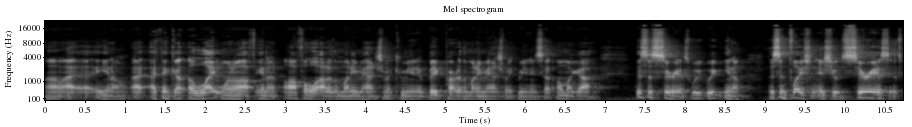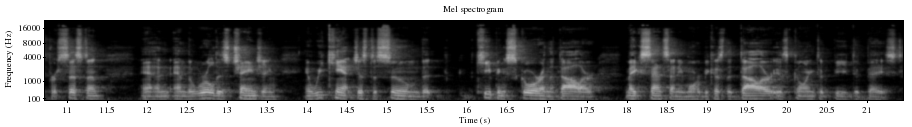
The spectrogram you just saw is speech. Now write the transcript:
um, I, you know I, I think a, a, light went off in an awful lot of the money management community. A big part of the money management community said, "Oh my God, this is serious. We, we you know this inflation issue is serious. It's persistent, and and the world is changing, and we can't just assume that keeping score in the dollar." Makes sense anymore because the dollar is going to be debased.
